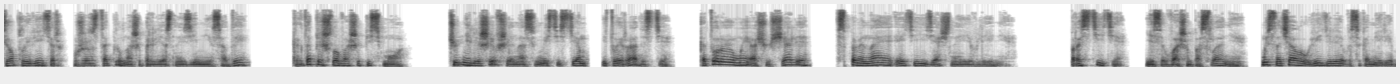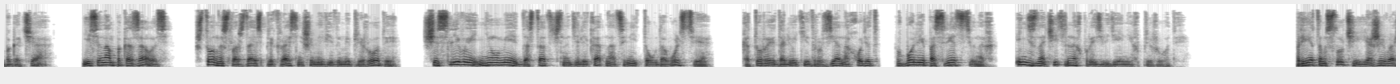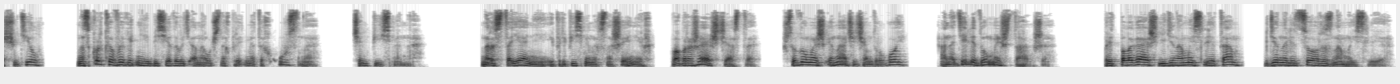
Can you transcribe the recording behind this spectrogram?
Теплый ветер уже растопил наши прелестные зимние сады, когда пришло ваше письмо, чуть не лишившее нас вместе с тем и той радости, которую мы ощущали, вспоминая эти изящные явления. Простите, если в вашем послании мы сначала увидели высокомерие богача, если нам показалось, что, наслаждаясь прекраснейшими видами природы, счастливый не умеет достаточно деликатно оценить то удовольствие, которое далекие друзья находят в более посредственных и незначительных произведениях природы. При этом случае я живо ощутил, насколько выгоднее беседовать о научных предметах устно, чем письменно. На расстоянии и при письменных сношениях воображаешь часто, что думаешь иначе, чем другой, а на деле думаешь так же. Предполагаешь единомыслие там, где налицо разномыслие.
